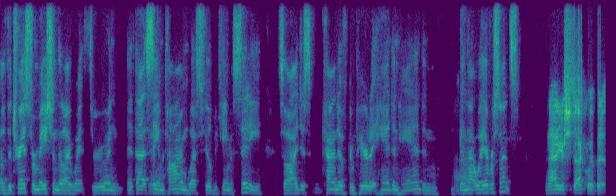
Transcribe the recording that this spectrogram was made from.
of the transformation that I went through. And at that same time, Westfield became a city. So I just kind of compared it hand in hand and been uh-huh. that way ever since. Now you're stuck with it.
